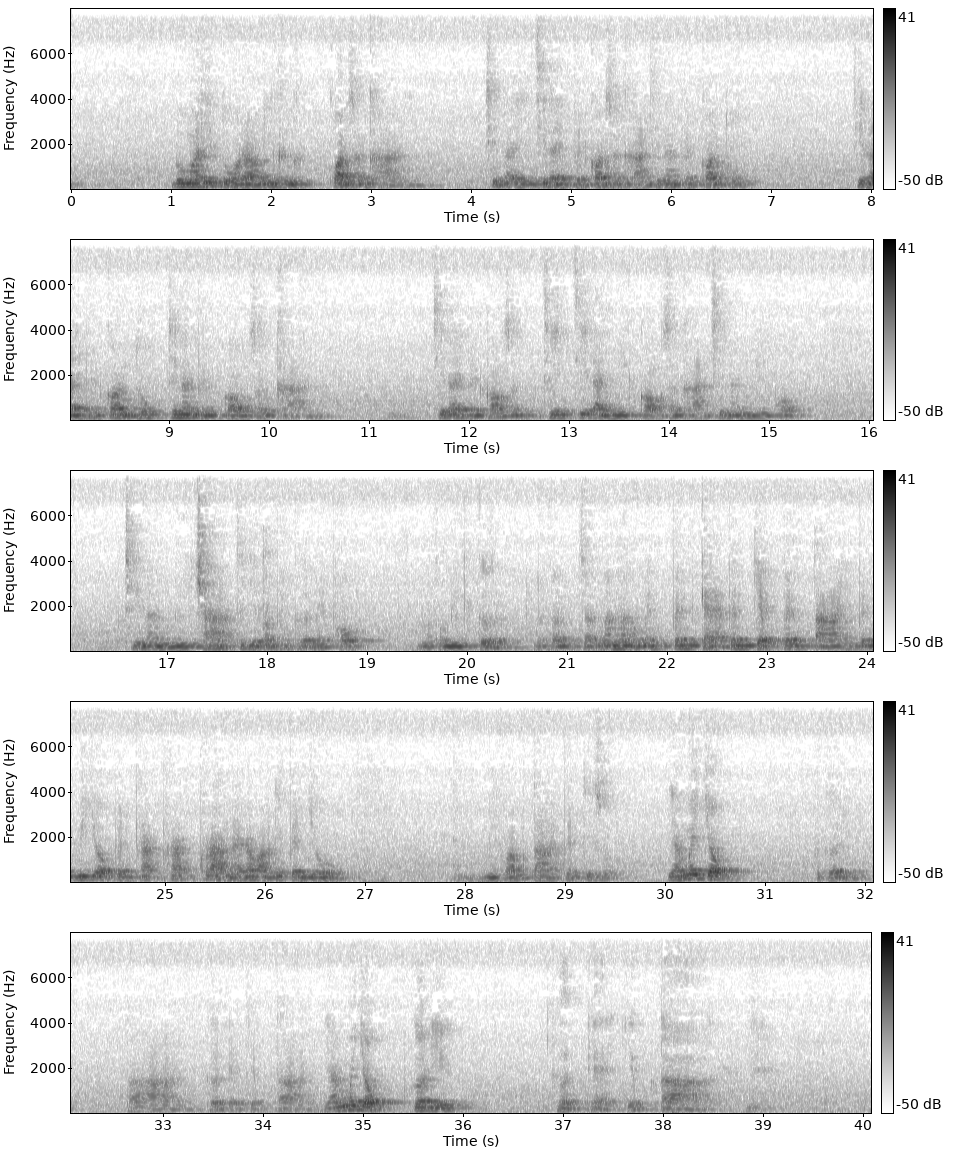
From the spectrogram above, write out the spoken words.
ดูมาที่ตัวเรานี่คือก้อนสังขารที่ใดที่ใดเป็นก้อนสังขารที่นั่นเป็นก้อนทุกข์ที่ใดเป็นก้อนทุกข์ที่นั่นเป็นกองสังขารที่ใดเป็นกองที่ที่ใดมีกองสังขารที่นั่นมีภพที่นั่นมีชาติที่จะต้องไปเกิดในภพมันก็มีเกิด แล้วก็จากนั้นเราเป็นเป็นแก่เป็นเจ็บเป็นตาย เป็นวิโยคเป็นพระพระพระในระหว่างที่เป็นอยู่ มีความตายเป็นที่สุด ยังไม่จบไปเกิดอีกตายเกิดแก่เจ็บตาย ยังไม่จบเกิดอีกเกิดแก่เจ็บตาย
